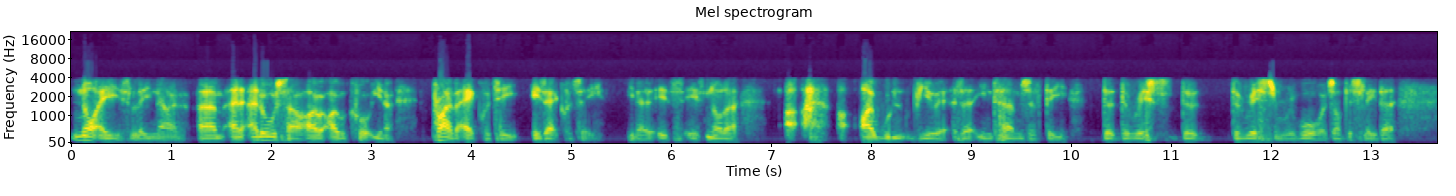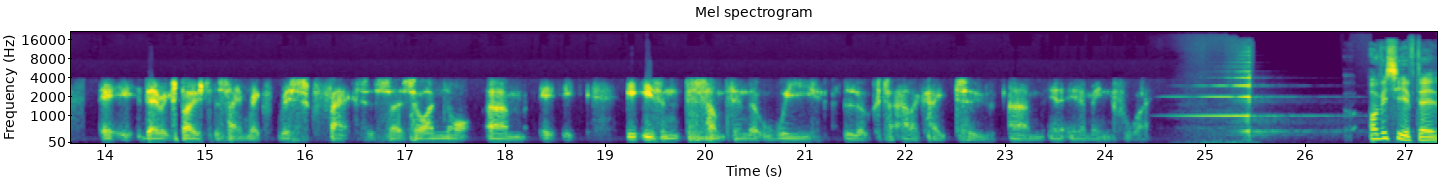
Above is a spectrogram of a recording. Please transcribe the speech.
Not easily, no. Um, and and also, I, I, would call you know, private equity is equity. You know, it's it's not a. I, I wouldn't view it as a in terms of the the, the risks the the risks and rewards. Obviously, the it, they're exposed to the same risk factors. So, so I'm not. Um, it, it, it isn't something that we look to allocate to um, in, in, a meaningful way. Obviously, if there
